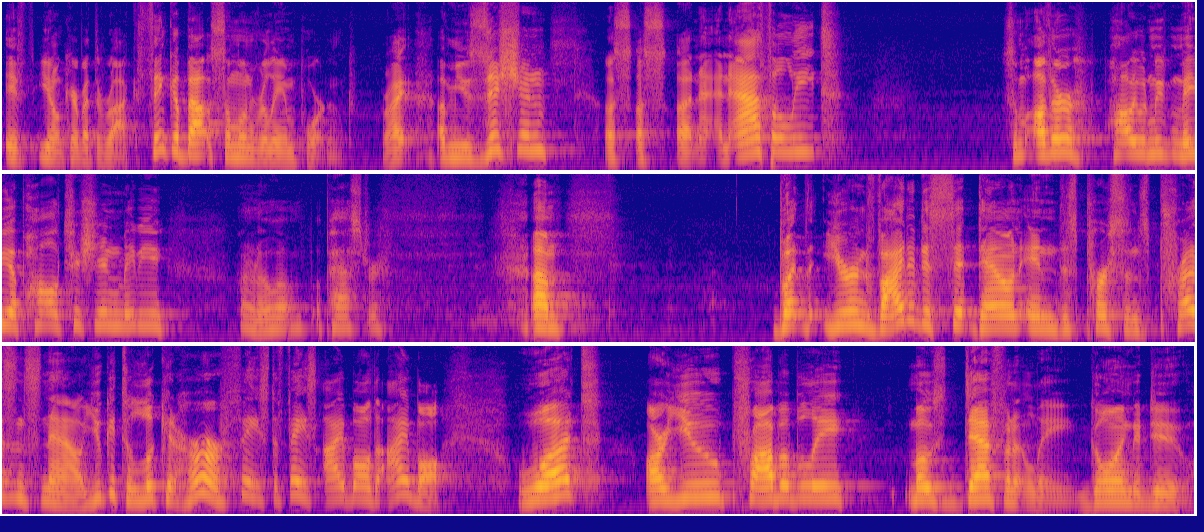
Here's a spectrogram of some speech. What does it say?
if you don't care about the rock. Think about someone really important, right? A musician, a, a, an athlete, some other Hollywood movie, maybe a politician, maybe, I don't know, a, a pastor. Um, but you're invited to sit down in this person's presence now. You get to look at her face to face, eyeball to eyeball. What are you probably most definitely going to do?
